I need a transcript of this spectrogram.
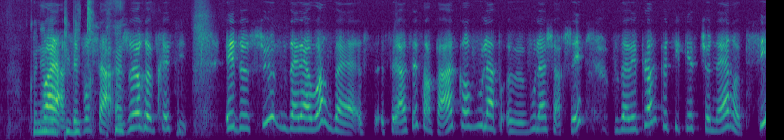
voilà, c'est pour ça, je reprécise. Et dessus, vous allez avoir, c'est assez sympa, quand vous la, euh, vous la cherchez, vous avez plein de petits questionnaires psy,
